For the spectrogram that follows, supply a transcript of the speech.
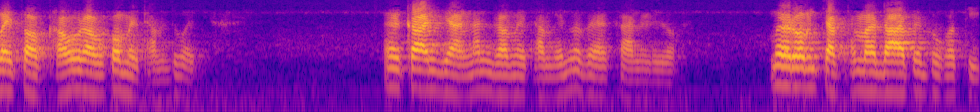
ไม่ตอบเขาเราก็ไม่ทำด้วยอาการอย่างนั้นเราไม่ทำเห็นว่าเป็นอาการเร็ว เมื่อลมจับธรรมดาเป็นปกติ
